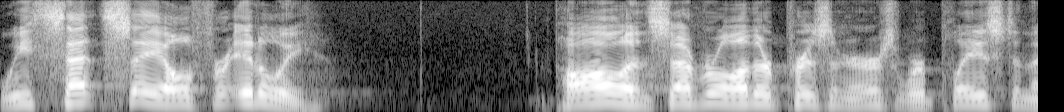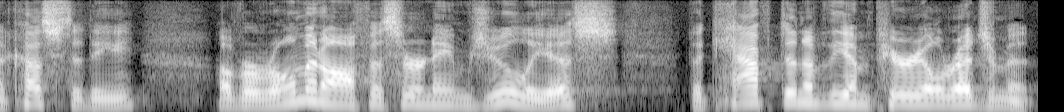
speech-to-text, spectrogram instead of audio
we set sail for Italy. Paul and several other prisoners were placed in the custody of a Roman officer named Julius, the captain of the imperial regiment.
